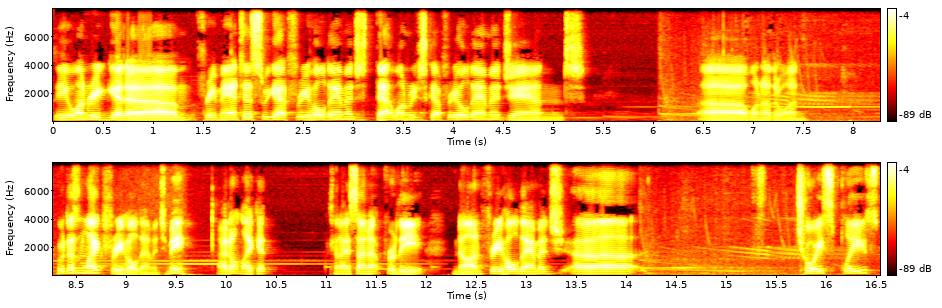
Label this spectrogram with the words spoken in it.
The one we get um, free mantis, we got free hull damage. That one we just got free hull damage, and uh, one other one. Who doesn't like free hull damage? Me. I don't like it. Can I sign up for the non-free hull damage uh, choice, please?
